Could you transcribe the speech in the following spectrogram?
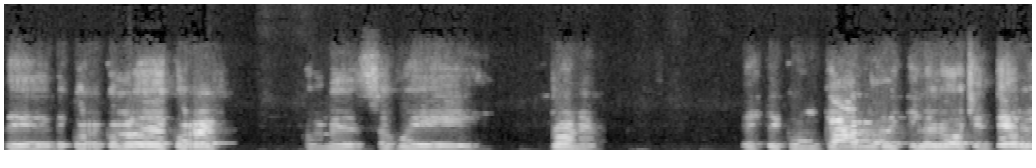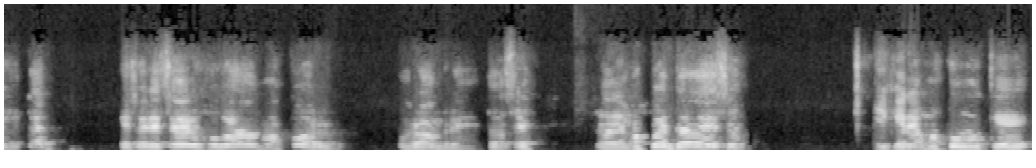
de, de correr, como lo de correr, como el Subway Runner este, con carro al estilo de los ochenteros y tal, que suele ser jugado más por, por hombres. Entonces, nos damos cuenta de eso y queremos como que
